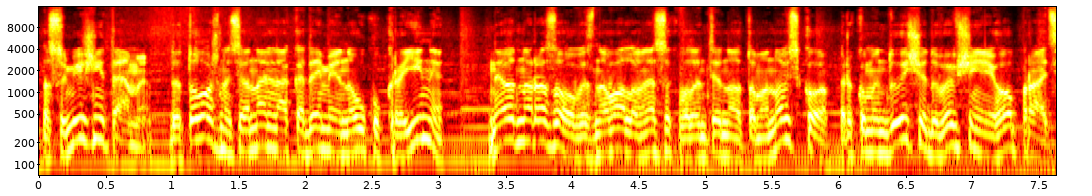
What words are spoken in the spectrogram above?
та суміжні теми. До того ж, Національна академія наук України неодноразово визнавала внесок Валентина Отамановського, рекомендуючи до вивчення його праці.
